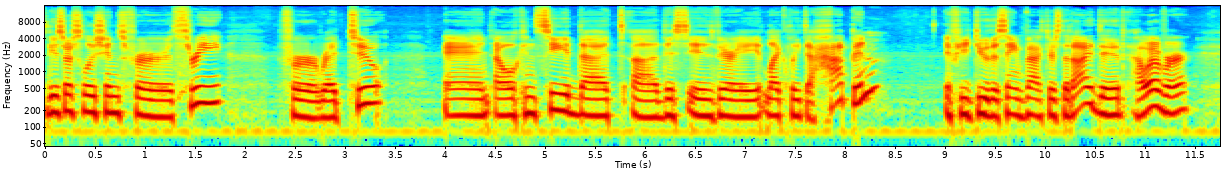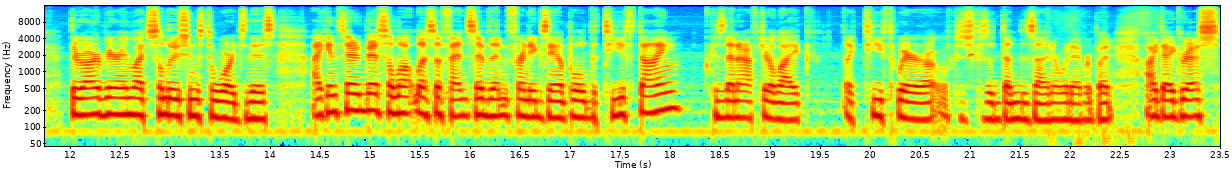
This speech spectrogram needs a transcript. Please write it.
these are solutions for three, for red two, and I will concede that uh, this is very likely to happen if you do the same factors that I did. However, there are very much solutions towards this. I consider this a lot less offensive than, for an example, the teeth dying, because then after like like teeth wear because of done design or whatever. But I digress.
